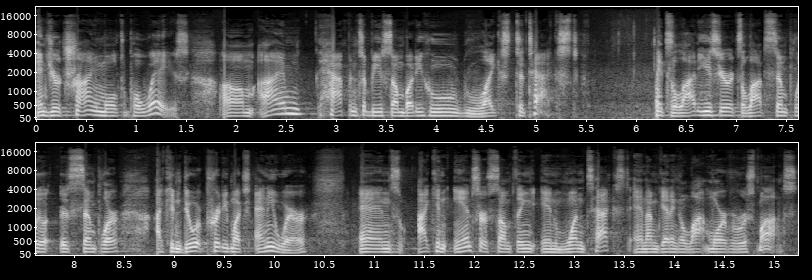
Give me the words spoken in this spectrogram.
and you're trying multiple ways. Um, I happen to be somebody who likes to text. It's a lot easier. It's a lot simpler. Simpler. I can do it pretty much anywhere, and I can answer something in one text, and I'm getting a lot more of a response.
